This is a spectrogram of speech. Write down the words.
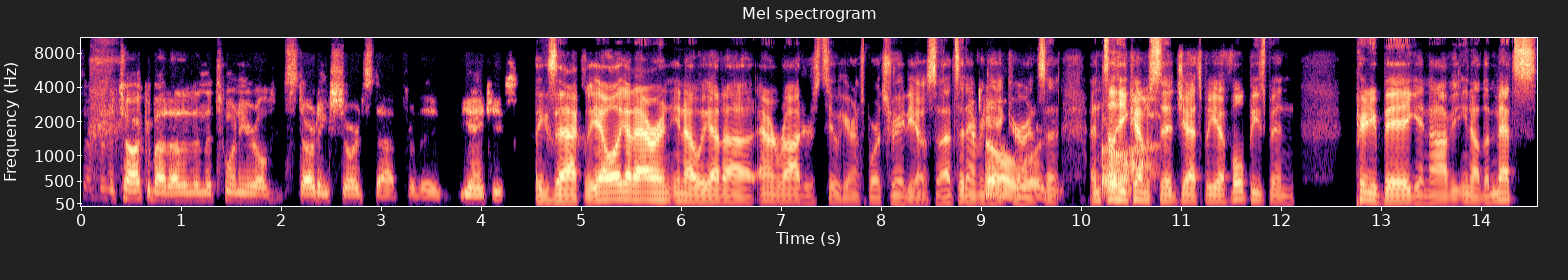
Something to talk about other than the 20 year old starting shortstop for the Yankees. Exactly. Yeah. Well, we got Aaron, you know, we got uh, Aaron Rodgers too here on sports radio. So that's an everyday oh, occurrence Lord. until oh. he comes to the Jets. But yeah, Volpe's been pretty big. And, obvious. you know, the Mets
